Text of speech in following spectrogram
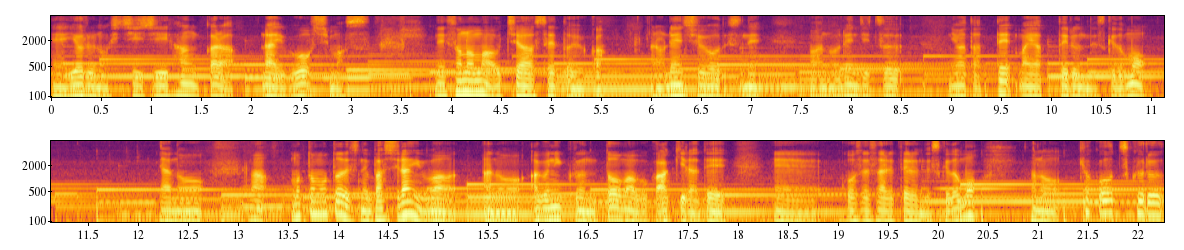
えー、夜の7時半からライブをします。でそのまあ打ち合わせというかあの練習をですねあの連日にわたって、まあ、やってるんですけどもあのまあもともとですねバッシュラインはあのアグニ君と、まあ、僕アキラで、えー、構成されてるんですけどもあの曲を作る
